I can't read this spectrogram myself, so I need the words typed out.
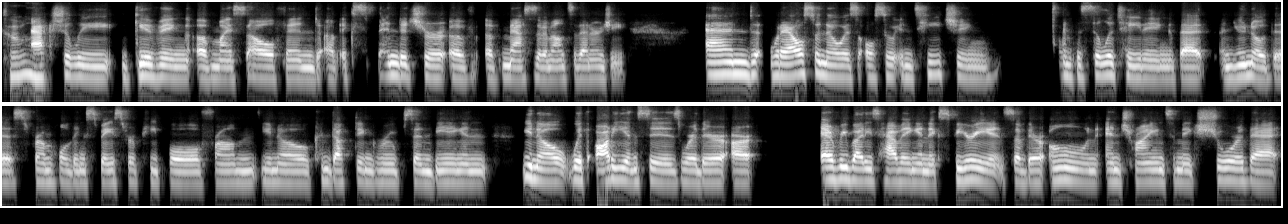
Totally. Actually giving of myself and uh, expenditure of, of massive amounts of energy. And what I also know is also in teaching and facilitating that and you know this from holding space for people from you know conducting groups and being in you know with audiences where there are everybody's having an experience of their own and trying to make sure that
